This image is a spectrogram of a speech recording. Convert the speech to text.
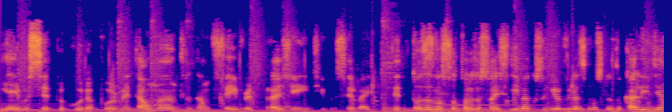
e aí você procura por Metal Mantra, dá um favorite pra gente. Você vai ter todas as nossas atualizações e vai conseguir ouvir as músicas do Khalid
